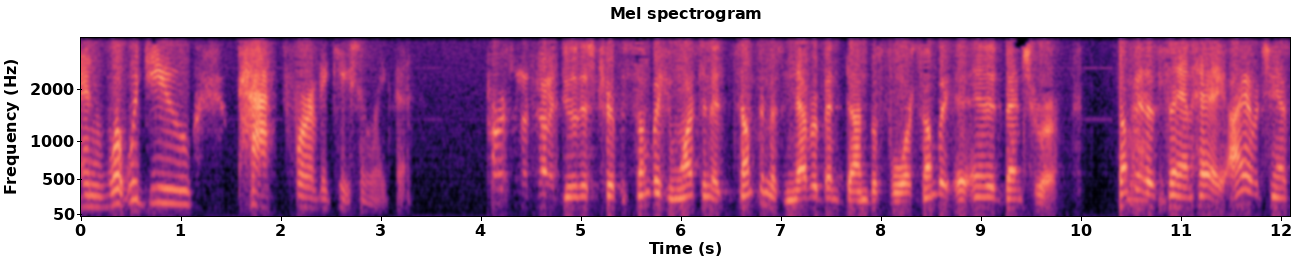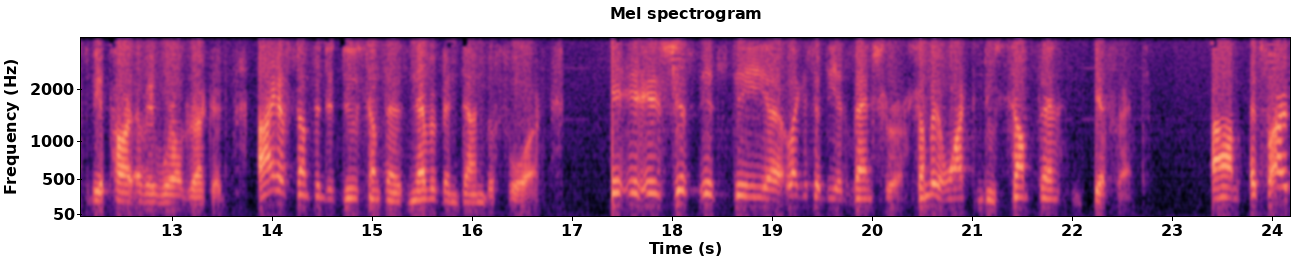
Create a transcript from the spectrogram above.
and what would you pack for a vacation like this? person that's going to do this trip is somebody who wants an, something that's never been done before, somebody an adventurer, somebody that's saying, "Hey, I have a chance to be a part of a world record. I have something to do, something that's never been done before." It, it, it's just it's the uh, like I said, the adventurer, somebody that wants to do something different. Um, as far as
